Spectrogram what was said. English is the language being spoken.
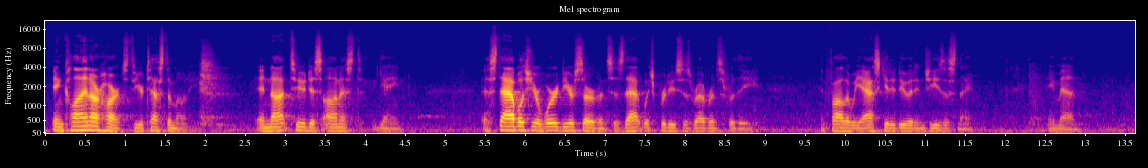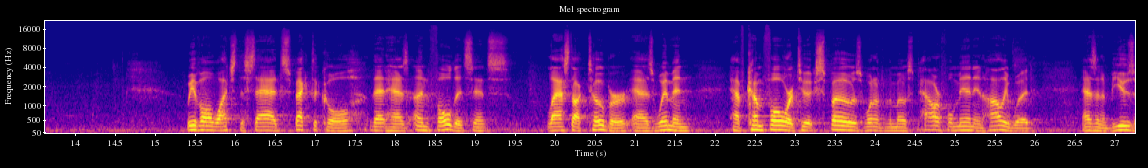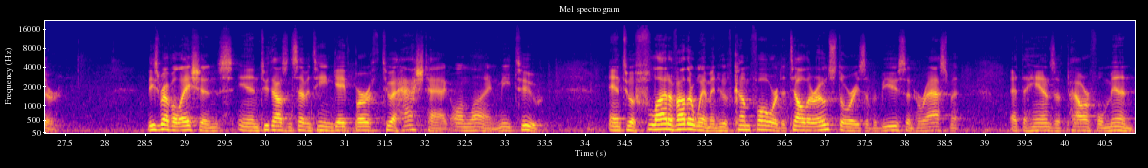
Incline our hearts to your testimonies and not to dishonest gain. Establish your word to your servants as that which produces reverence for thee. And Father, we ask you to do it in Jesus' name. Amen. We have all watched the sad spectacle that has unfolded since last October as women have come forward to expose one of the most powerful men in Hollywood as an abuser. These revelations in 2017 gave birth to a hashtag online, Me Too, and to a flood of other women who have come forward to tell their own stories of abuse and harassment at the hands of powerful men.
